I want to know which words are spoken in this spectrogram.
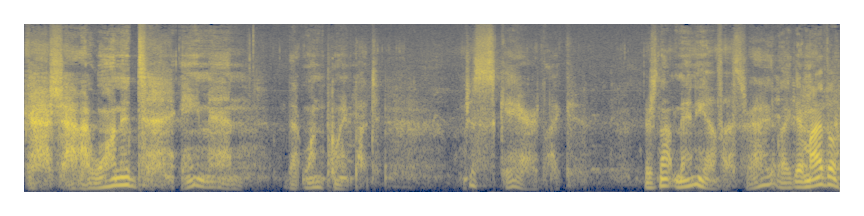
gosh, I wanted to amen that one point, but I'm just scared. Like, there's not many of us, right? Like, am I the,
